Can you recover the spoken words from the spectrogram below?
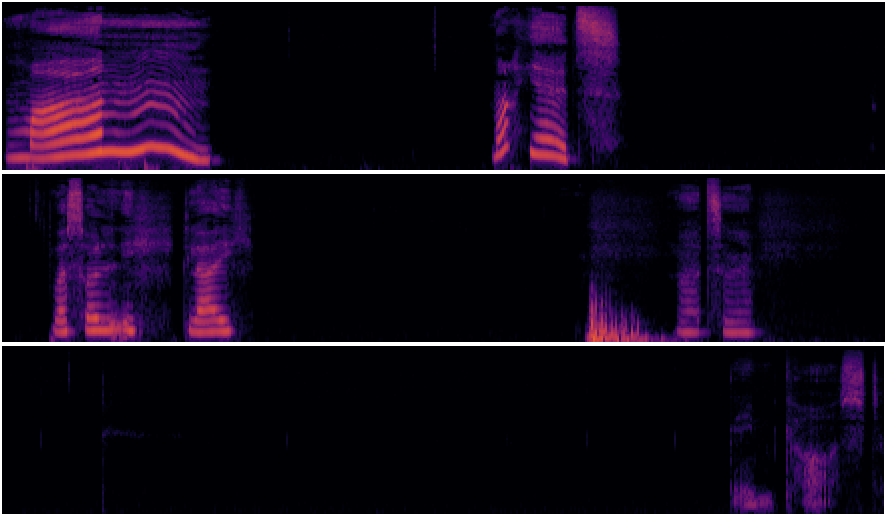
Mann! Mach jetzt. Was soll ich gleich? Warte. Gamecast.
